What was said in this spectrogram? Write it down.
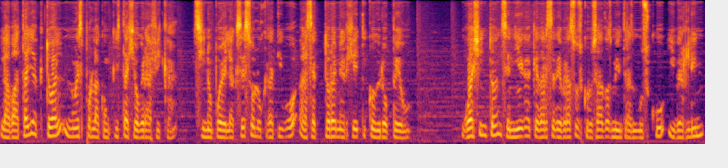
La batalla actual no es por la conquista geográfica, sino por el acceso lucrativo al sector energético europeo. Washington se niega a quedarse de brazos cruzados mientras Moscú y Berlín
